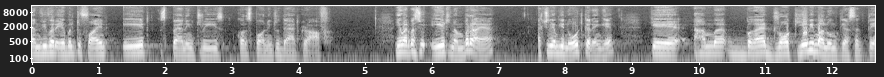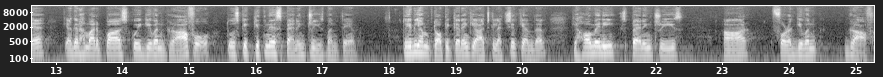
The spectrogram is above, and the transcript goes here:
and we are able to find eight spanning trees corresponding to that graph یہ ہمارے پاس جو ایٹ نمبر آیا ہے ایکچولی ہم یہ نوٹ کریں گے کہ ہم بغیر ڈرا کیے بھی معلوم کر سکتے ہیں کہ اگر ہمارے پاس کوئی گیون گراف ہو تو اس کے کتنے اسپیننگ ٹریز بنتے ہیں تو یہ بھی ہم ٹاپک کریں کہ آج کے لیکچر کے اندر کہ how many spanning trees are for a given graph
